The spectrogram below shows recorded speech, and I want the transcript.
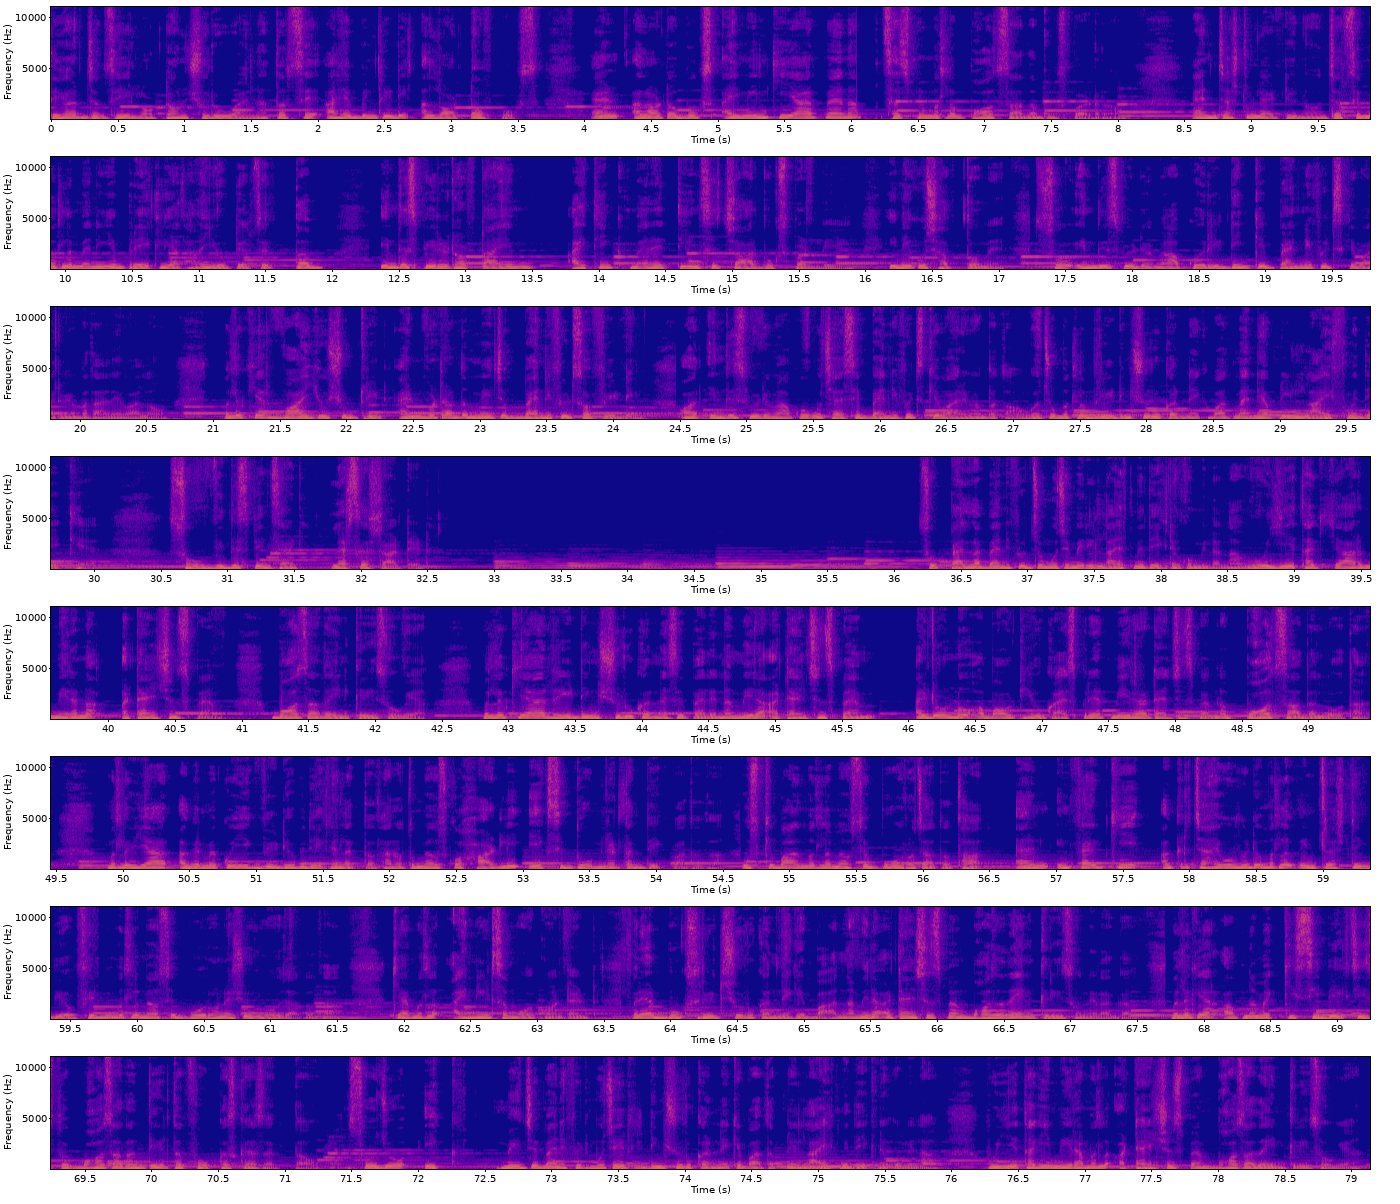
देखो जब से ये लॉकडाउन शुरू हुआ है ना, तब से I have been reading a lot of books and a lot of books I mean कि यार, मैं ना सच में मतलब बहुत ज़्यादा बुक्स पढ़ रहा हूँ. And just to let you know जब से मतलब मैंने ये ब्रेक लिया था ना यूट्यूब से, तब in this period of time I think मैंने तीन से चार बुक्स पढ़ ली हैं, इन्हीं कुछ हफ्तों में। सो इन दिस वीडियो में आपको रीडिंग के बेनिफिट्स के बारे में बताने वाला हूँ। मतलब कि यार why you should read and what are the major benefits of reading और इन दिस वीडियो में आपको कुछ ऐसे बेनिफिट्स के बारे में बताऊँगा जो मतलब रीडिंग शुरू करने के बाद मैंने अपनी लाइफ में देखे हैं। So with this being set let's started so so, पहला बेनिफिट जो मुझे मेरी लाइफ में देखने को मिला ना वो ये था कि यार मेरा ना अटेंशन स्पैम बहुत ज़्यादा इंक्रीज़ हो गया। मतलब कि यार रीडिंग शुरू करने से पहले ना मेरा attention span I don't know about you guys पर यार मेरा अटेंशन स्पैम ना बहुत ज़्यादा लो था। मतलब यार अगर मैं कोई एक वीडियो भी देखने लगता था ना तो मैं उसको हार्डली एक से दो मिनट तक देख पाता था। उसके बाद मतलब मैं उससे बोर हो जाता था। एंड इनफैक्ट कि अगर चाहे वो वीडियो मतलब इंटरेस्टिंग भी हो फिर भी मतलब मैं उससे बोर होने शुरू हो जाता था कि यार मतलब I need some more content पर यार बुक्स रीड शुरू करने के बाद ना मेरा अटेंशन स्पैम बहुत ज़्यादा इंक्रीज होने लगा। मतलब कि यार अब ना मैं किसी भी एक चीज़ पर बहुत ज़्यादा देर तक फोकस कर सकता हूँ। सो so, जो एक मेजर बेनिफिट मुझे रीडिंग शुरू करने के बाद अपने लाइफ में देखने को मिला। वो ये था कि मेरा मतलब अटेंशन स्पैम बहुत ज़्यादा इंक्रीज़ हो गया।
